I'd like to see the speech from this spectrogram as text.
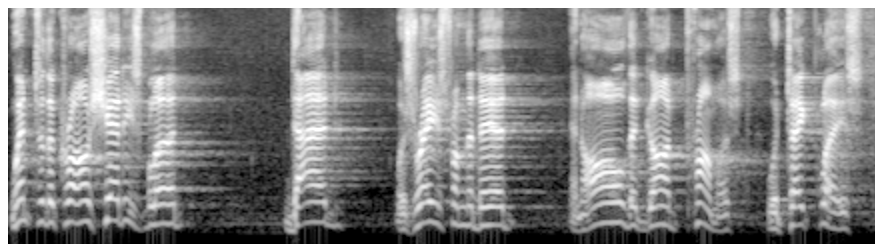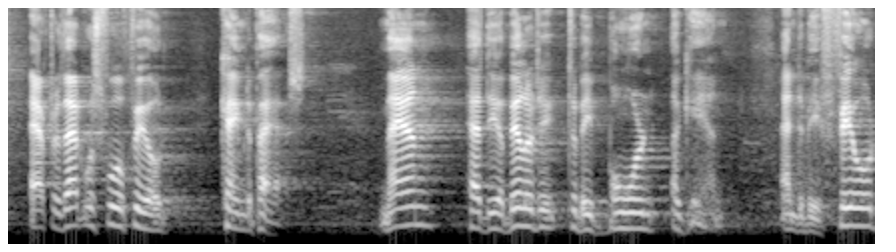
went to the cross, shed his blood, died, was raised from the dead, and all that God promised would take place after that was fulfilled came to pass. Man had the ability to be born again and to be filled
